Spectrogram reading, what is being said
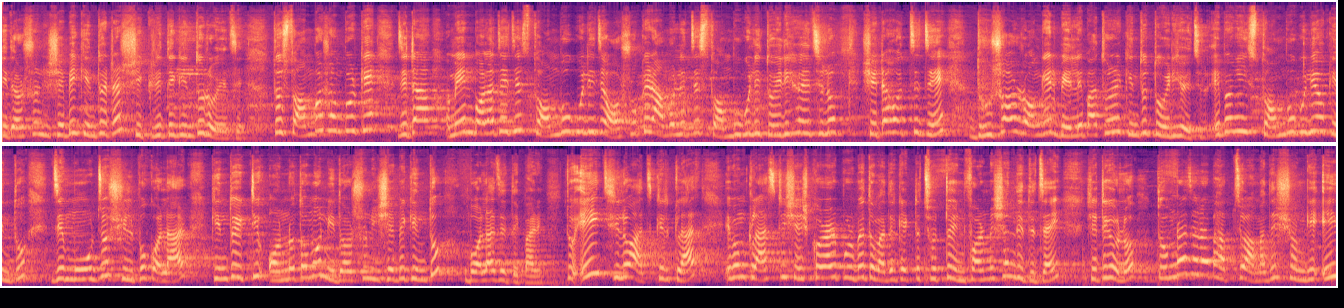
নিদর্শন হিসেবেই কিন্তু এটার স্বীকৃতি কিন্তু রয়েছে। তো স্তম্ভ সম্পর্কে যেটা মেন বলা যায় যে স্তম্ভগুলি, যে অশোকের আমলের যে স্তম্ভগুলি তৈরি হয়েছিল, সেটা হচ্ছে যে ধূসর রঙের বেলে পাথরের কিন্তু তৈরি হয়েছিল এবং এই স্তম্ভগুলিও কিন্তু যে মৌর্য শিল্পকলার কিন্তু একটি অন্যতম নিদর্শন হিসেবে কিন্তু বলা যেতে পারে। তো এই ছিল আজকের ক্লাস এবং ক্লাসটি শেষ করার পূর্বে তোমাদেরকে একটা ছোট্ট ইনফরমেশন দিতে চাই। সেটি হলো, তোমরা যারা ভাবছ আমাদের সঙ্গে এই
